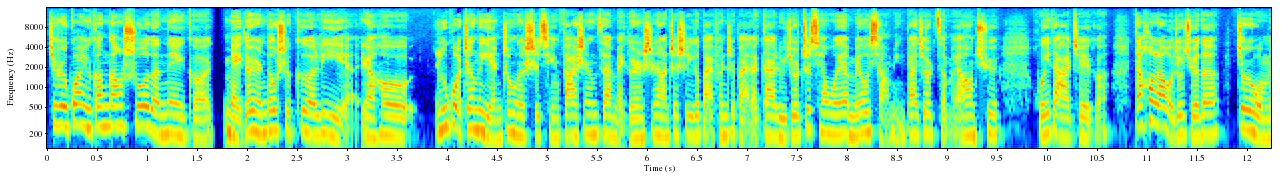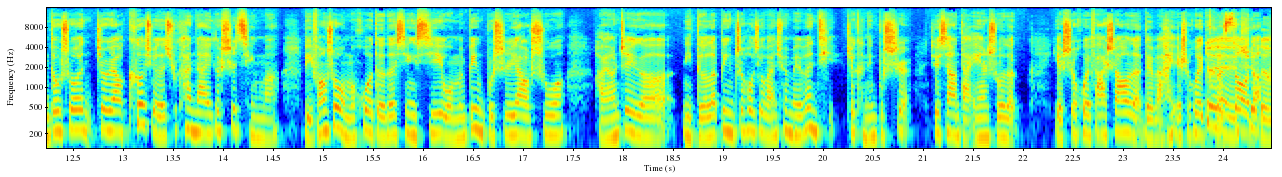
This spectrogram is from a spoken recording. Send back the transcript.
就是关于刚刚说的那个，每个人都是个例，然后。如果真的严重的事情发生在每个人身上，这是一个百分之百的概率。就是之前我也没有想明白，就是怎么样去回答这个。但后来我就觉得，就是我们都说就是要科学的去看待一个事情嘛。比方说，我们获得的信息，我们并不是要说，好像这个你得了病之后就完全没问题，这肯定不是。就像打燕说的，也是会发烧的，对吧？也是会咳嗽的，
